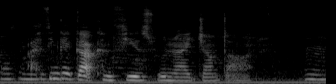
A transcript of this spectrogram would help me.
whole thing? I think I got confused when I jumped off. Mm.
